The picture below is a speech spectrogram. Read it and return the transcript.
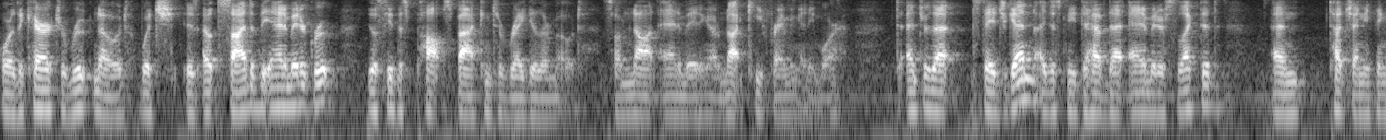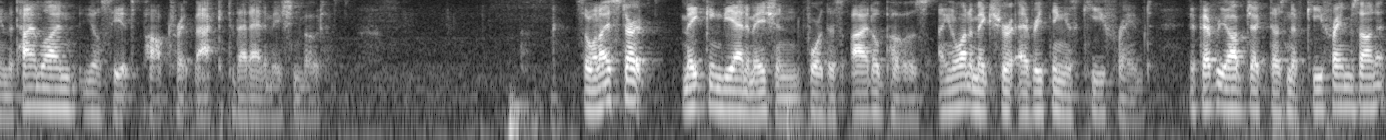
or the character root node, which is outside of the animator group, you'll see this pops back into regular mode. So I'm not animating, I'm not keyframing anymore. To enter that stage again, I just need to have that animator selected and touch anything in the timeline. You'll see it's popped right back to that animation mode. So when I start making the animation for this idle pose, I'm going to want to make sure everything is keyframed. If every object doesn't have keyframes on it,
